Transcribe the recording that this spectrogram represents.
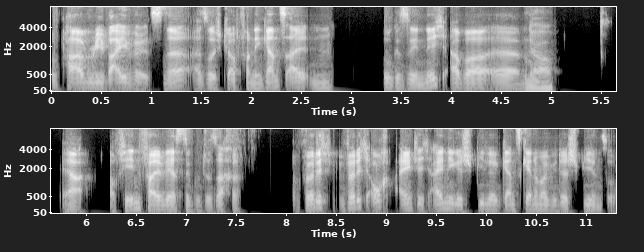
so ein paar Revivals, ne? Also ich glaube von den ganz alten so gesehen nicht, aber ähm, Ja. ja, auf jeden Fall wäre es eine gute Sache. Würde ich, würde ich auch eigentlich einige Spiele ganz gerne mal wieder spielen, so.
